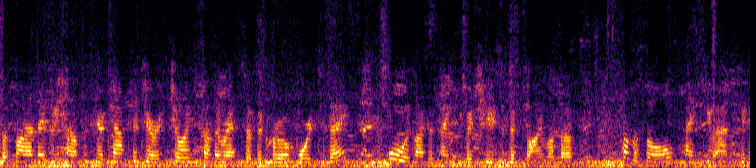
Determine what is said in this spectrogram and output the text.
So finally, on behalf of your captain, Derek Joyce, and the rest of the crew on board today, we would like to thank you for choosing to fly with us. From us all, thank you and good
